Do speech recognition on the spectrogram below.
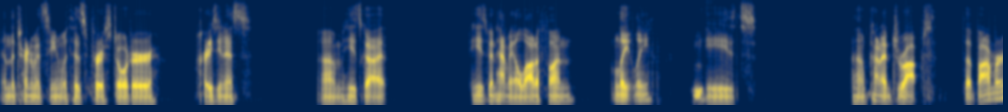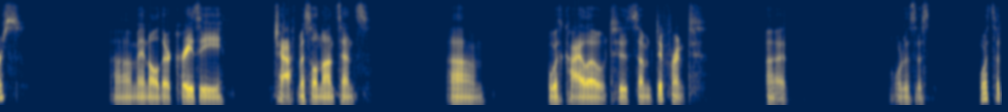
in the tournament scene with his first order craziness. Um, he's got he's been having a lot of fun lately. Mhm. He's um, kind of dropped the bombers um, and all their crazy chaff missile nonsense um, with Kylo to some different. Uh, what is this? What's the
